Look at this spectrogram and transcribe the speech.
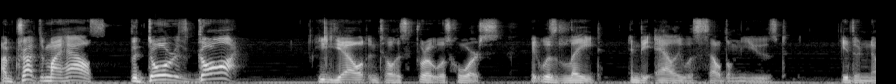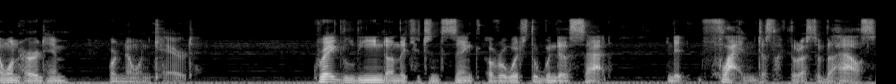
I'm trapped in my house! The door is gone! He yelled until his throat was hoarse. It was late, and the alley was seldom used. Either no one heard him, or no one cared. Greg leaned on the kitchen sink over which the window sat, and it flattened just like the rest of the house.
